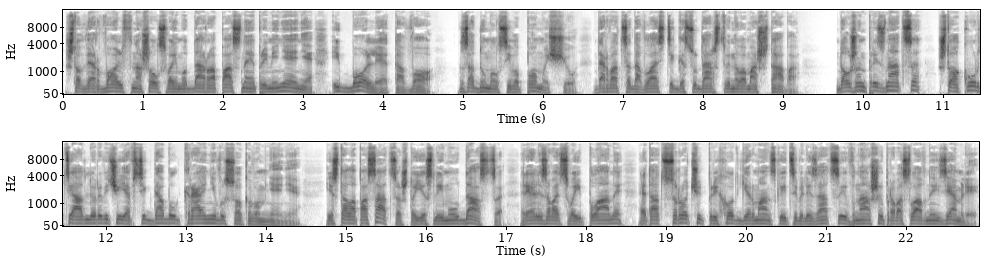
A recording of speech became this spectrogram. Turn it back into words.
что Вервольф нашел своему дару опасное применение, и более того, задумал с его помощью дорваться до власти государственного масштаба. Должен признаться, что о Курте Адлеровиче я всегда был крайне высокого мнения и стал опасаться, что если ему удастся реализовать свои планы, это отсрочит приход германской цивилизации в наши православные земли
